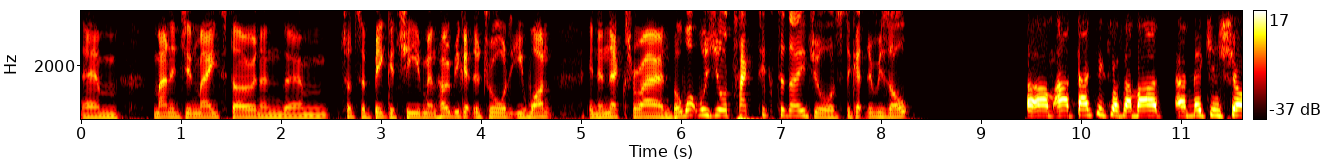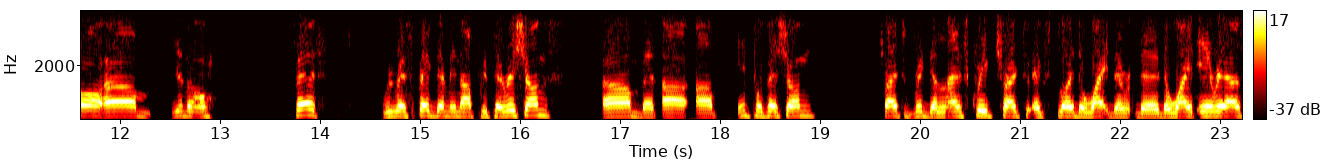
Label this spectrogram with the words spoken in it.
um, managing Maidstone, and um, such a big achievement. Hope you get the draw that you want in the next round. But what was your tactics today, George, to get the result? Um, our tactics was about uh, making sure, um, you know, first we respect them in our preparations, um, but our, our in possession, try to break the lines quick, try to exploit the white the the, the white areas,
